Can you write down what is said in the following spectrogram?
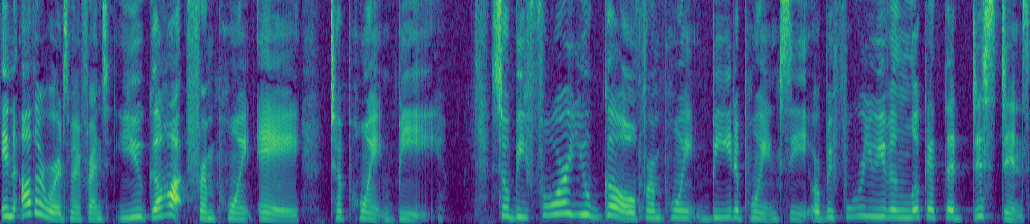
In other words, my friends, you got from point A to point B. So before you go from point B to point C, or before you even look at the distance,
